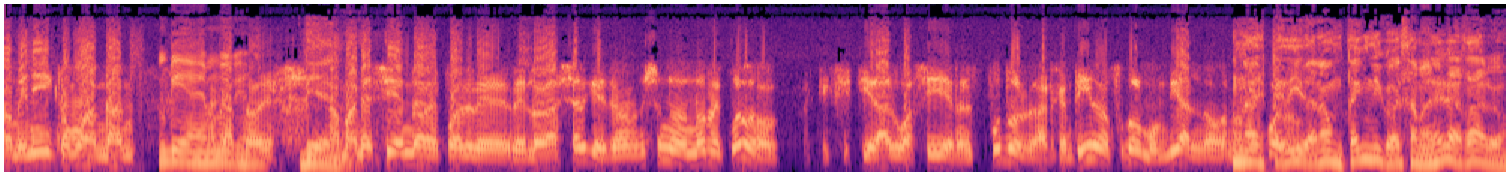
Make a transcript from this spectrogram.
Dominique, ¿cómo andan? Bien, muy bien. Bien. Amaneciendo después de, de lo de ayer, que yo, yo no, no recuerdo que existiera algo así en el fútbol argentino, en el fútbol mundial, ¿no? no Una recuerdo. despedida, ¿no? Un técnico de esa manera, raro.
